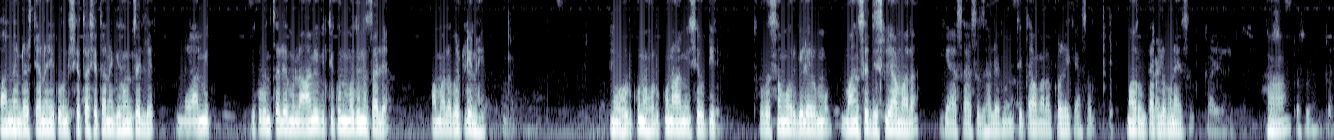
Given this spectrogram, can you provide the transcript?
पांधन रस्त्यानं इकडून शेता शेतानं घेऊन चाललेत. आम्ही इकडून चालले म्हणलं आम्ही बी तिकडून मधूनच आल्या. आम्हाला गटले नाही मग हुडकून हुडकून आम्ही शेवटी थोडं समोर गेल्यावर मग माणसं दिसली आम्हाला. की असं असं झालं म्हणून तिथं आम्हाला कळलं की असं मारून टाकलं म्हणायचं. काय झालं? हां. कसं काय?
